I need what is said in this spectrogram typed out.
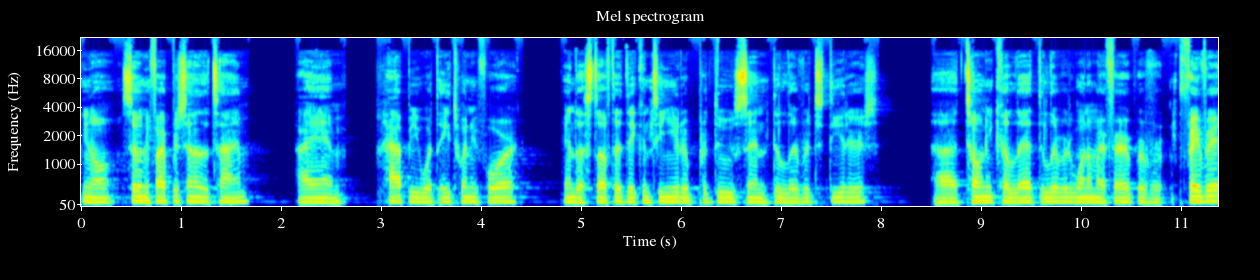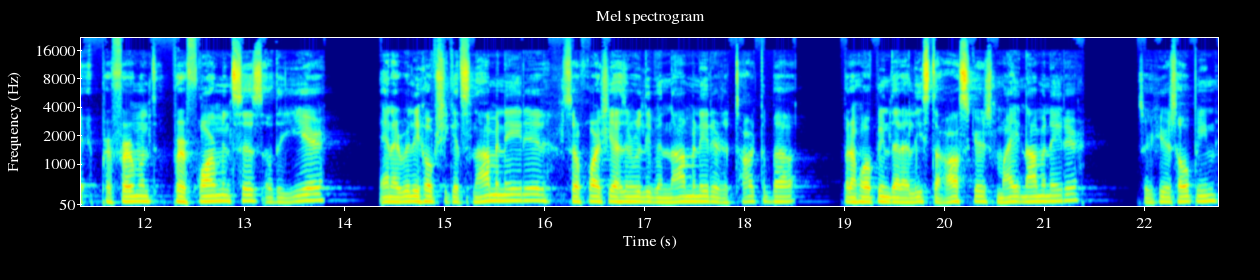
you know, 75% of the time, I am happy with A24 and the stuff that they continue to produce and deliver to theaters. Uh, Toni Collette delivered one of my favorite favorite performance performances of the year, and I really hope she gets nominated. So far, she hasn't really been nominated or talked about but I'm hoping that at least the Oscars might nominate her. So here's hoping.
